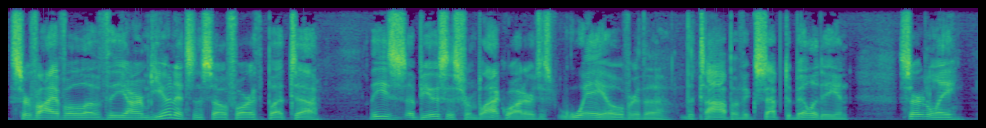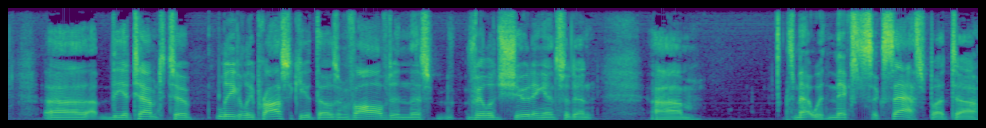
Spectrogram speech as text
survival of the armed units and so forth. But uh, these abuses from Blackwater are just way over the, the top of acceptability. And certainly, uh, the attempt to legally prosecute those involved in this village shooting incident um, is met with mixed success. But uh,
